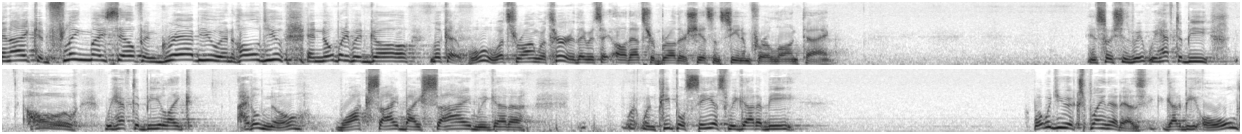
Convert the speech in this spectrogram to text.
And I could fling myself and grab you and hold you, and nobody would go, Look at, oh, what's wrong with her? They would say, Oh, that's her brother. She hasn't seen him for a long time. And so she says, we, we have to be, oh, we have to be like, I don't know, walk side by side. We got to, when people see us, we got to be, what would you explain that as? Got to be old?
